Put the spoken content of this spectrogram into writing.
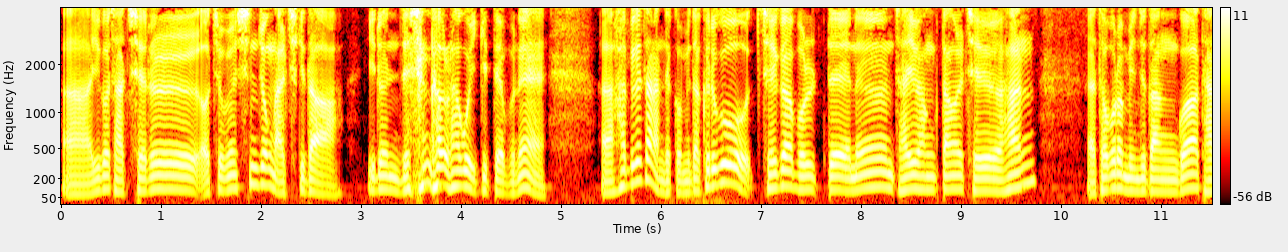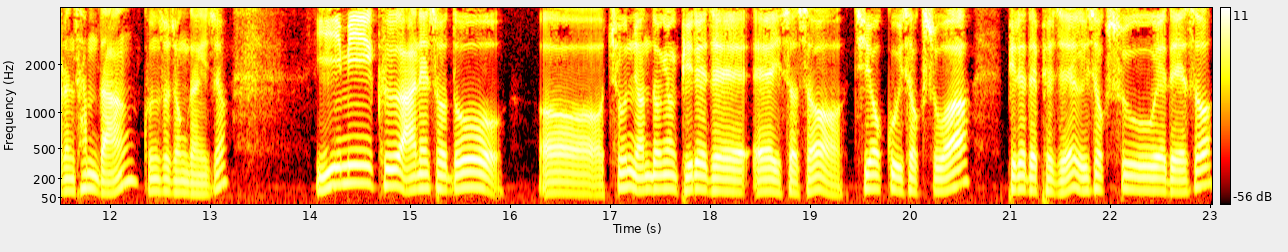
아, 이거 자체를 어찌 보면 신종 날치기다 이런 이제 생각을 하고 있기 때문에 아, 합의가 잘 안 될 겁니다. 그리고 제가 볼 때는 자유한국당을 제외한 더불어민주당과 다른 3당 군소정당이죠. 이미 그 안에서도 어, 준연동형 비례제에 있어서 지역구 의석수와 비례대표제의 의석수에 대해서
